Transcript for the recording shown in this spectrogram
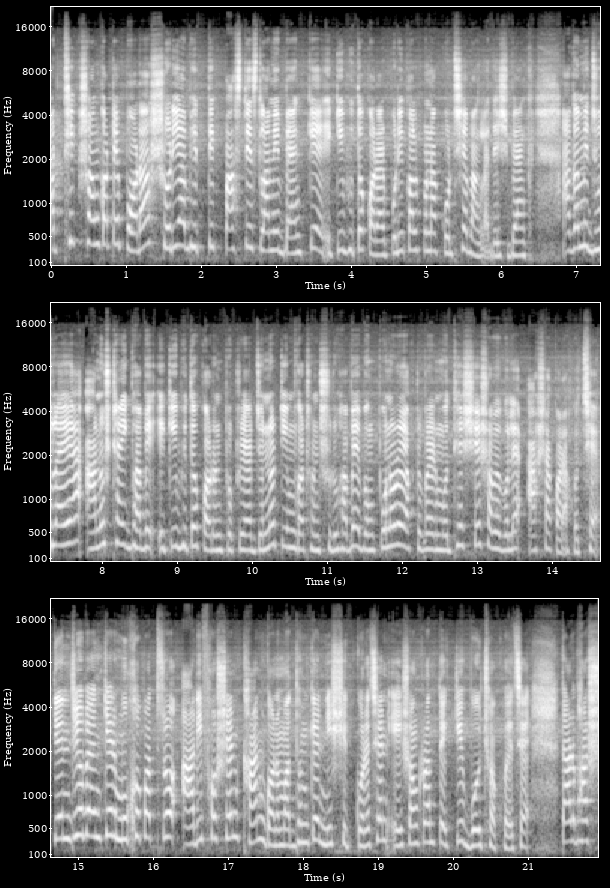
আর্থিক সংকটে পড়া শরিয়া ভিত্তিক পাঁচটি ইসলামী ব্যাংককে একীভূত করার পরিকল্পনা করছে বাংলাদেশ ব্যাংক। আগামী জুলাইয়ে আনুষ্ঠানিকভাবে একীভূতকরণ প্রক্রিয়ার জন্য টিম গঠন শুরু হবে এবং পনেরোই অক্টোবরের মধ্যে শেষ হবে বলে আশা করা হচ্ছে। কেন্দ্রীয় ব্যাংকের মুখপাত্র আরিফ হোসেন খান গণমাধ্যমকে নিশ্চিত করেছেন এই সংক্রান্ত একটি বৈঠক হয়েছে। তার ভাষ্য,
